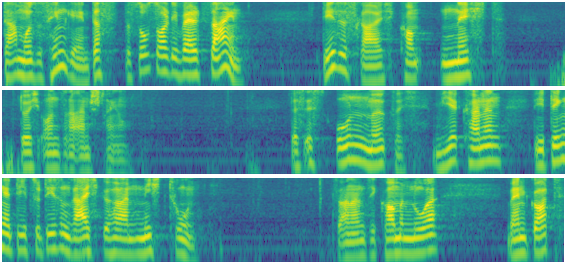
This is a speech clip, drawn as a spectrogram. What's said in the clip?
da muss es hingehen. Das, das, so soll die Welt sein. Dieses Reich kommt nicht durch unsere Anstrengung. Das ist unmöglich. Wir können die Dinge, die zu diesem Reich gehören, nicht tun, sondern sie kommen nur, wenn Gott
